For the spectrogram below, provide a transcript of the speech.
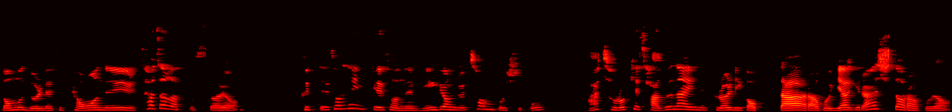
너무 놀래서 병원을 찾아갔었어요. 그때 선생님께서는 민경이를 처음 보시고 아 저렇게 작은 아이는 그럴 리가 없다라고 이야기를 하시더라고요.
